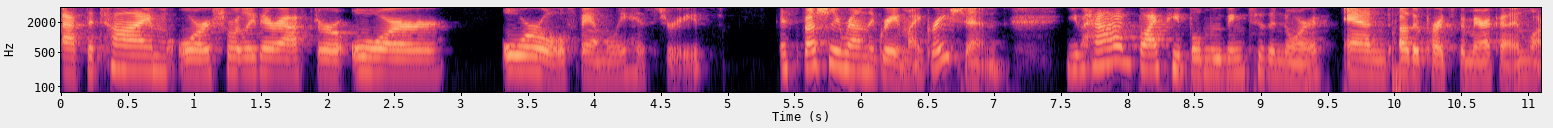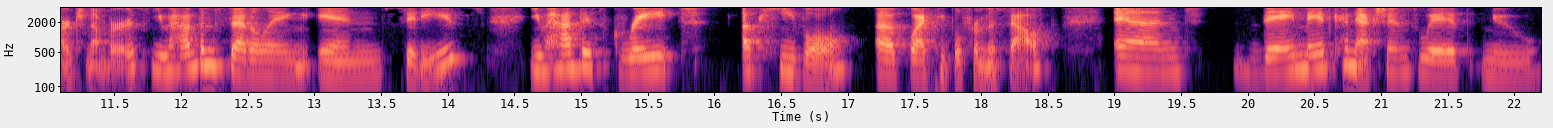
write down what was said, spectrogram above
at the time or shortly thereafter or oral family histories, especially around the Great Migration. You had Black people moving to the North and other parts of America in large numbers. You had them settling in cities. You had this great upheaval of Black people from the South. And they made connections with new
